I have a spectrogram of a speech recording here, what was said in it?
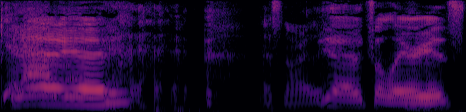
Get Yeah, out. yeah. That's gnarly. Yeah, it's hilarious.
